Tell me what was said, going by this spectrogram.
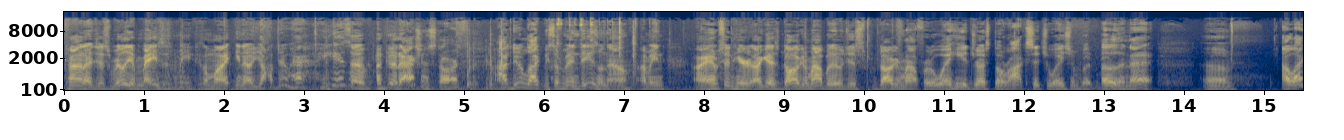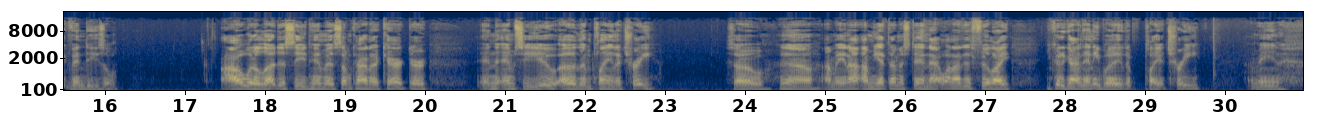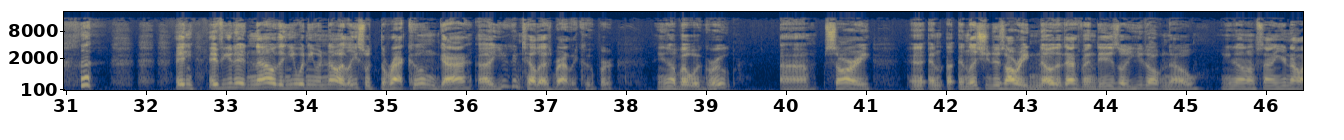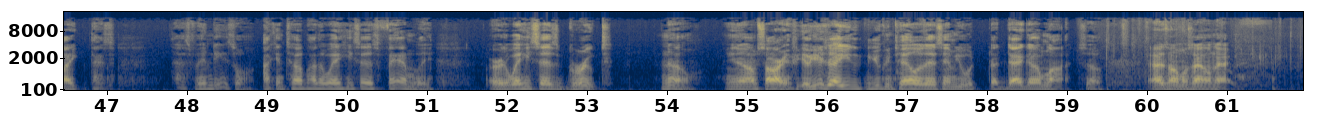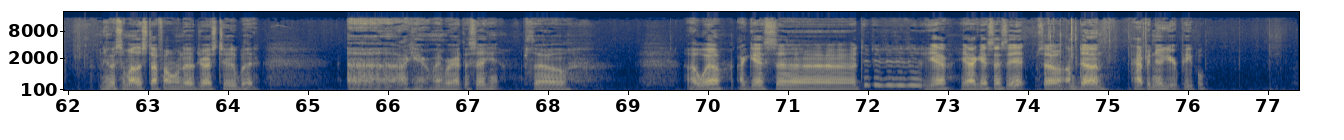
kind of just really amazes me because I'm like, you know, y'all do have he is a, a good action star. I do like me some Vin Diesel now. I mean, I am sitting here, I guess, dogging him out, but it was just dogging him out for the way he addressed the Rock situation. But other than that, um, I like Vin Diesel. I would have loved to see him as some kind of character in the MCU other than playing a tree. So, you know, I mean, I, am yet to understand that one. I just feel like you could have gotten anybody to play a tree. I mean, and if you didn't know, then you wouldn't even know. At least with the raccoon guy, uh, you can tell that's Bradley Cooper. You know, but with Groot, uh, sorry, and, and uh, unless you just already know that that's Vin Diesel, you don't know. You know what I'm saying? You're not like that's that's Vin Diesel. I can tell by the way he says family, or the way he says Groot. No. You know, I'm sorry. If, if you say you, you can tell that's him, you would a daggum lie. So that's almost out on that. There was some other stuff I wanted to address too, but uh, I can't remember at the second. So, oh uh, well, I guess, uh, yeah, yeah, I guess that's it. So I'm done. Happy New Year, people.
